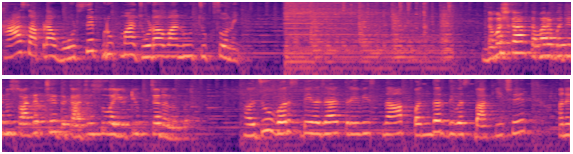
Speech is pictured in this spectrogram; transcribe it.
ખાસ આપણા વોટ્સએપ ગ્રુપમાં જોડાવવાનું ચૂકશો નહીં. નમસ્કાર તમારા બધાનું સ્વાગત છે ધ કાજુ સુવા યુટ્યુબ ચેનલ ઉપર. હજુ વર્ષ બે હજાર ત્રેવીસના પંદર દિવસ બાકી છે અને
